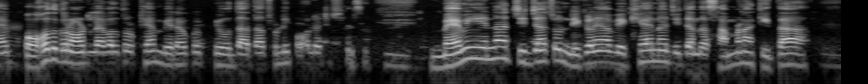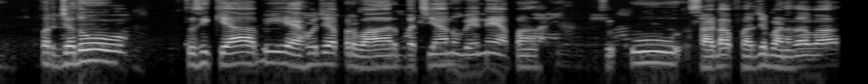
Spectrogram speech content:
ਮੈਂ ਬਹੁਤ ਗਰਾਊਂਡ ਲੈਵਲ ਤੋਂ ਉੱਠਿਆ ਮੇਰਾ ਕੋਈ ਪਿਓ ਦਾਦਾ ਥੋੜੀ ਪੋਲੀਟੀਸ਼ੀਅਨ ਸੀ। ਮੈਂ ਵੀ ਇਹਨਾਂ ਚੀਜ਼ਾਂ ਚੋਂ ਨਿਕਲਿਆ ਵੇਖਿਆ ਇਹਨਾਂ ਚੀਜ਼ਾਂ ਦਾ ਸਾਹਮਣਾ ਕੀਤਾ। ਪਰ ਜਦੋਂ ਤੁਸੀਂ ਕਿਹਾ ਵੀ ਇਹੋ ਜਿਹਾ ਪਰਿਵਾਰ ਬੱਚਿਆਂ ਨੂੰ ਵੇਹਨੇ ਆਪਾਂ ਤੇ ਉਹ ਸਾਡਾ ਫਰਜ਼ ਬਣਦਾ ਵਾ।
